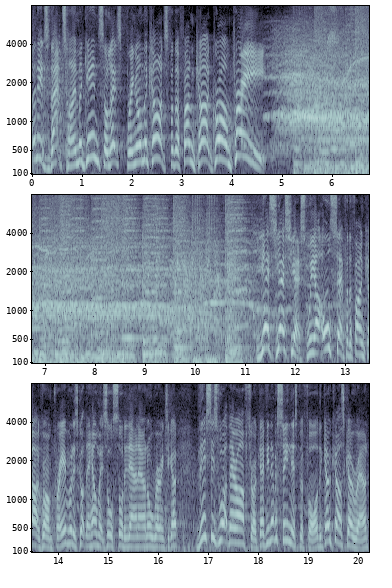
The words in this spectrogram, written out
And it's that time again. So let's bring on the carts for the Fun Kart Grand Prix. Yes, yes, yes. We are all set for the Fun Kart Grand Prix. Everybody's got their helmets all sorted out now and all raring to go. This is what they're after, okay? If you've never seen this before, the go-karts go round.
